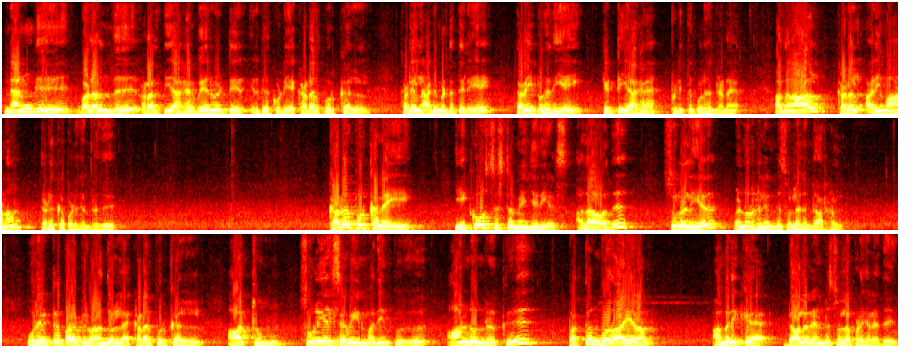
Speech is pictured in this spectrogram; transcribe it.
நன்கு வளர்ந்து அடர்த்தியாக வேர்விட்டு இருக்கக்கூடிய கடற்புற்கள் கடலின் அடிமட்டத்திலே தரைப்பகுதியை கெட்டியாக பிடித்துக் கொள்கின்றன. அதனால் கடல் அரிமானம் தடுக்கப்படுகின்றது. கடற்பொருட்களை ஈகோசிஸ்டம் என்ஜினியர்ஸ் அதாவது சூழலியல் வல்லுநர்கள் என்று சொல்லுகின்றார்கள். ஒரு ஹெக்டர் பரப்பில் வளர்ந்துள்ள கடற்பொருட்கள் ஆற்றும் சூழியல் சேவையின் மதிப்பு ஆண்டொன்றுக்கு பத்தொன்பதாயிரம் அமெரிக்க டாலர் என்று சொல்லப்படுகிறது.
